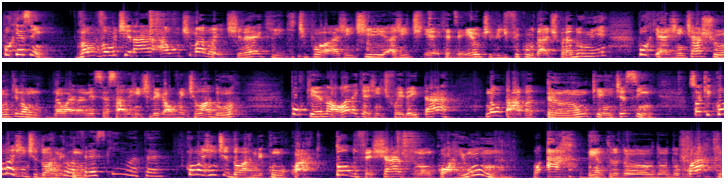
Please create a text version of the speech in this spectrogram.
Porque assim, vamos, vamos tirar a última noite, né? Que, que, tipo, a gente, a gente, eh, quer dizer, eu tive dificuldades pra dormir, porque a gente achou que não, não era necessário a gente ligar o ventilador, Porque na hora que a gente foi deitar, não tava tão quente assim. Só que como a gente dorme Tô com fresquinho até. como a gente dorme com o quarto todo fechado, não corre um ar dentro do, do, do quarto,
